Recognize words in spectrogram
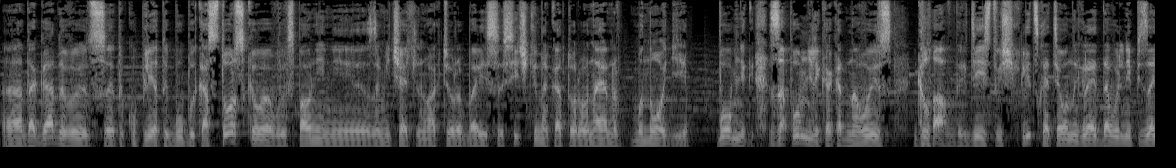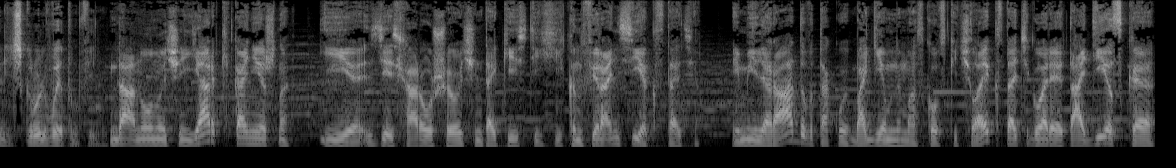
э, догадываются, это куплеты Бубы Косторского в исполнении замечательного актера Бориса Сичкина, которого, наверное, многие помнят, запомнили как одного из главных действующих лиц, хотя он играет довольно эпизодическую роль в этом фильме. Да, но он очень яркий, конечно, и здесь хорошие очень такие стихи. Конферансье, кстати. Эмиля Радова, такой богемный московский человек. Кстати говоря, это одесская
